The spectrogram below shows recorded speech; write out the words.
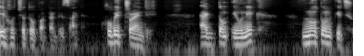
এই হচ্ছে দোপাট্টা ডিজাইন খুবই ট্রেন্ডি একদম ইউনিক নতুন কিছু।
